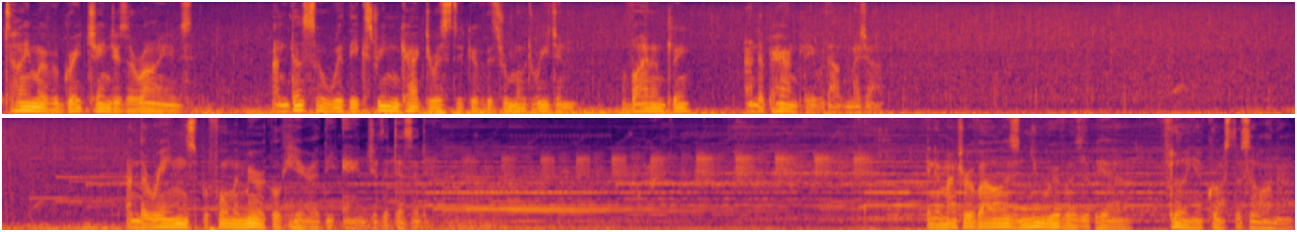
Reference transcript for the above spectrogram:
time of great changes arrives, and does so with the extreme characteristic of this remote region, violently and apparently without measure. And the rains perform a miracle here at the edge of the desert. In a matter of hours, new rivers appear, flowing across the savanna.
